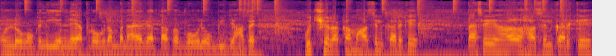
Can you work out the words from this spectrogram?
उन लोगों के लिए नया प्रोग्राम बनाया गया ताकि वो लोग भी जहाँ से कुछ रकम हासिल करके, पैसे हासिल करके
